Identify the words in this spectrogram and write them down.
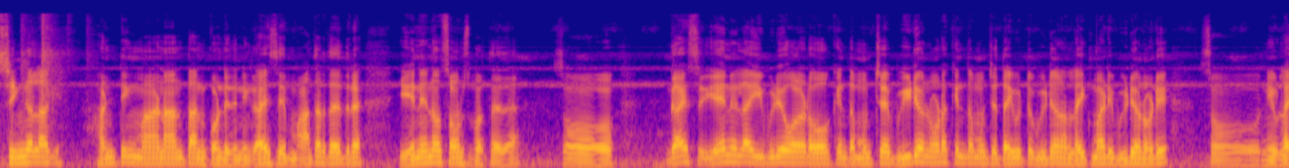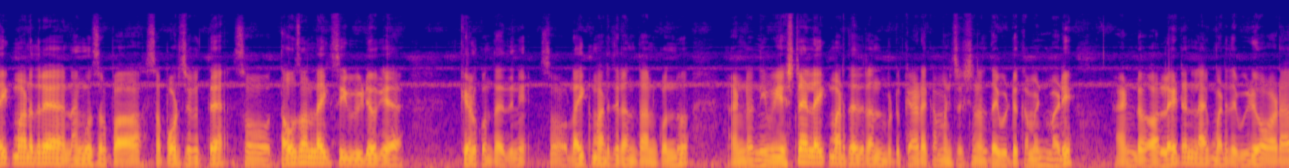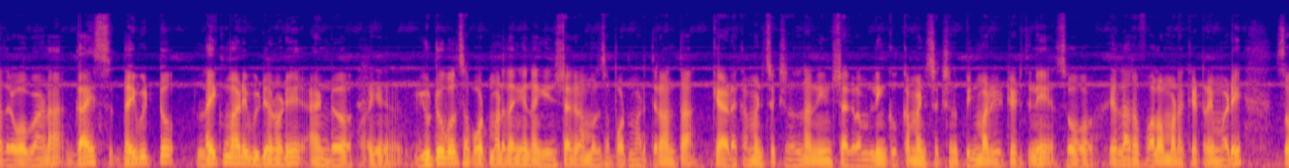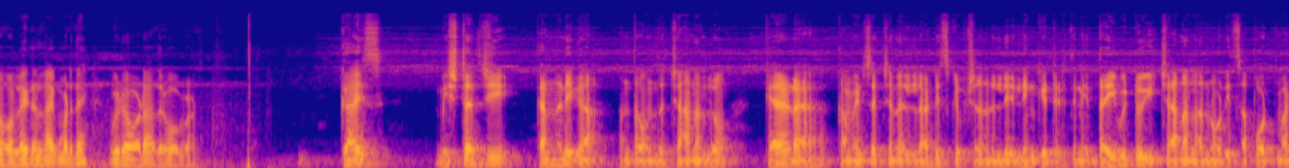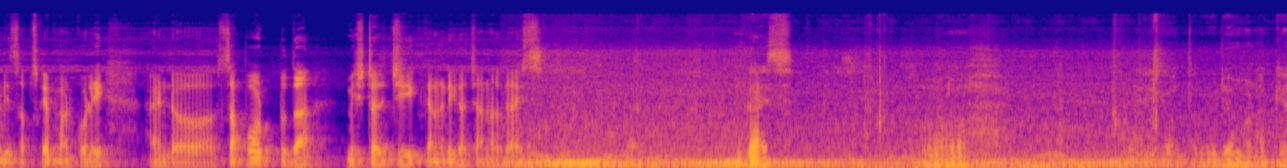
ಸಿಂಗಲ್ ಆಗಿ ಹಂಟಿಂಗ್ ಮಾಡೋಣ ಅಂತ ಅಂದ್ಕೊಂಡಿದ್ದೀನಿ ಗಾಯ್ಸ್ ಮಾತಾಡ್ತಾ ಇದ್ದರೆ ಏನೇನೋ ಸೌಂಡ್ಸ್ ಬರ್ತಾಯಿದೆ ಸೊ ಗಾಯ್ಸ್ ಏನಿಲ್ಲ, ಈ ವಿಡಿಯೋ ಒಳಗಡೆ ಹೋಗೋಕ್ಕಿಂತ ಮುಂಚೆ ವಿಡಿಯೋ ನೋಡೋಕ್ಕಿಂತ ಮುಂಚೆ ದಯವಿಟ್ಟು ವಿಡಿಯೋನ ಲೈಕ್ ಮಾಡಿ ವೀಡಿಯೋ ನೋಡಿ. ಸೊ ನೀವು ಲೈಕ್ ಮಾಡಿದ್ರೆ ನನಗೂ ಸ್ವಲ್ಪ ಸಪೋರ್ಟ್ ಸಿಗುತ್ತೆ. ಸೊ ತೌಸಂಡ್ ಲೈಕ್ಸ್ ಈ ವಿಡಿಯೋಗೆ ಕೇಳ್ಕೊತಾ ಇದ್ದೀನಿ. ಸೊ ಲೈಕ್ ಮಾಡ್ತೀರಾ ಅಂತ ಅಂದ್ಕೊಂಡು ಆ್ಯಂಡ್ ನೀವು ಎಷ್ಟನೇ ಲೈಕ್ ಮಾಡ್ತಾ ಇದ್ದೀರಾ ಅಂದ್ಬಿಟ್ಟು ಕೆಳಗಡೆ ಕಮೆಂಟ್ ಸೆಕ್ಷನಲ್ಲಿ ದಯವಿಟ್ಟು ಕಮೆಂಟ್ ಮಾಡಿ. ಆ್ಯಂಡ್ ಲೈಟ್ ಆ್ಯಂಡ್ ಲ್ಯಾಕ್ ಮಾಡಿದ ವೀಡಿಯೋ ಆದರೆ ಹೋಗೋಣ ಗೈಸ್ ದಯವಿಟ್ಟು ಲೈಕ್ ಮಾಡಿ ವೀಡಿಯೋ ನೋಡಿ. ಆ್ಯಂಡ್ ಯೂಟ್ಯೂಬಲ್ಲಿ ಸಪೋರ್ಟ್ ಮಾಡ್ದಂಗೆ ನಂಗೆ ಇನ್ಸ್ಟಾಗ್ರಾಮಲ್ಲಿ ಸಪೋರ್ಟ್ ಮಾಡ್ತೀರಾ ಅಂತ ಕೆಳಗಡೆ ಕಮೆಂಟ್ ಸೆಕ್ಷನಲ್ಲಿ ನಾನು Instagram link comment section pin ಮಾಡಿ ಇಟ್ಟಿರ್ತೀನಿ. ಸೊ ಎಲ್ಲರೂ ಫಾಲೋ ಮಾಡೋಕ್ಕೆ ಟ್ರೈ ಮಾಡಿ. ಸೊ ಲೈಟ್ ಆ್ಯಂಡ್ ಲೈಕ್ ಮಾಡಿದೆ ವೀಡಿಯೋ ಆದರೆ ಹೋಗೋಣ ಗೈಸ್ ಮಿಸ್ಟರ್ ಜಿ ಕನ್ನಡಿಗ ಅಂತ ಒಂದು ಚಾನಲ್ಲು ಕೆಳಗಡೆ ಕಮೆಂಟ್ ಸೆಕ್ಷನಲ್ಲಿ ಡಿಸ್ಕ್ರಿಪ್ಷನಲ್ಲಿ ಲಿಂಕ್ ಇಟ್ಟಿರ್ತೀನಿ. ದಯವಿಟ್ಟು ಈ ಚಾನಲ್ನ ನೋಡಿ ಸಪೋರ್ಟ್ ಮಾಡಿ ಸಬ್ಸ್ಕ್ರೈಬ್ ಮಾಡ್ಕೊಳ್ಳಿ. And support to the mister G Kannadiga channel guys guys ಇವತ್ತು ವಿಡಿಯೋ ಮಾಡೋಕ್ಕೆ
